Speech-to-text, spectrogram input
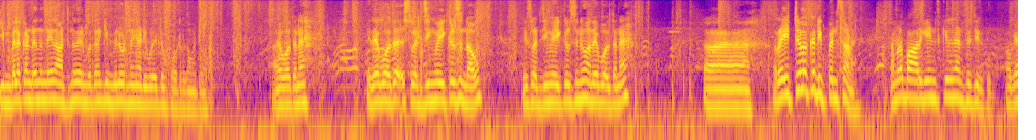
ഗിംബലൊക്കെ ഉണ്ടെന്നുണ്ടെങ്കിൽ നാട്ടിൽ നിന്ന് വരുമ്പോൾ തന്നെ ഗിംബൽ ഇടുന്ന അടിപൊളിയായിട്ടും ഫോട്ടോ എടുക്കാൻ പറ്റും. അതേപോലെ തന്നെ ഇതേപോലത്തെ സ്ലഡ്ജിങ് വെഹിക്കിൾസ് ഉണ്ടാവും. ഈ സ്ലഡ്ജിങ് വെഹിക്കിൾസിനും അതേപോലെ തന്നെ റേറ്റുകളൊക്കെ ആണ്. നമ്മളെ ബാർഗെയിൻ സ്കില്ലിനനുസരിച്ചിരിക്കും ഓക്കെ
